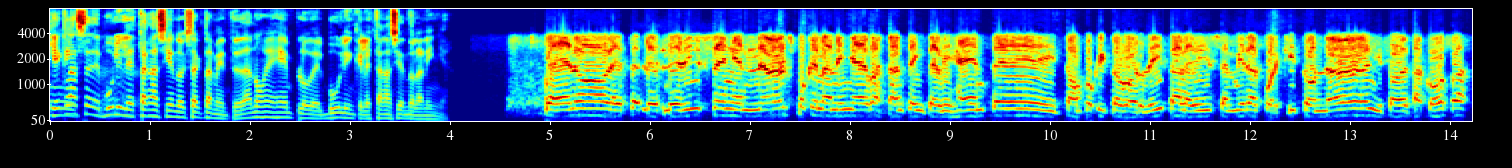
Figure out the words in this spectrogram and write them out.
¿Qué clase de bullying le están haciendo exactamente? Danos ejemplo del bullying que le están haciendo a la niña. Bueno, le, le- le dicen el nurse porque la niña es bastante inteligente y está un poquito gordita. Le dicen, mira el puerquito nerd y toda esa cosa.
